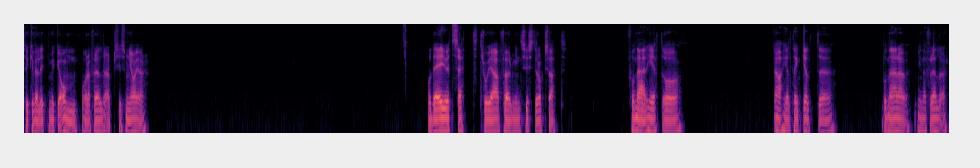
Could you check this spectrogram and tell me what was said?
tycker väldigt mycket om våra föräldrar precis som jag gör. Och det är ju ett sätt tror jag för min syster också att få närhet och ja, helt enkelt eh, bo nära mina föräldrar.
